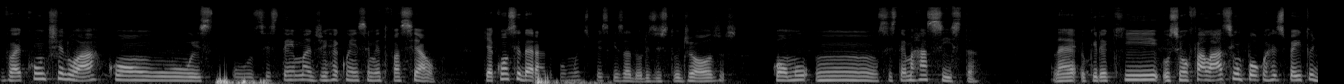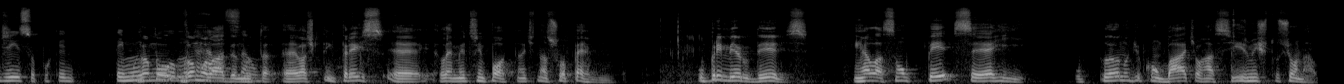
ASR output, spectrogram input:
vai continuar com o, o sistema de reconhecimento facial, que é considerado por muitos pesquisadores estudiosos como um sistema racista. Né? Eu queria que o senhor falasse um pouco a respeito disso, porque tem muito. Vamos, vamos lá, Danuta. É, eu acho que tem três é, elementos importantes na sua pergunta. O primeiro deles, em relação ao PCRI, o Plano de Combate ao Racismo Institucional.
